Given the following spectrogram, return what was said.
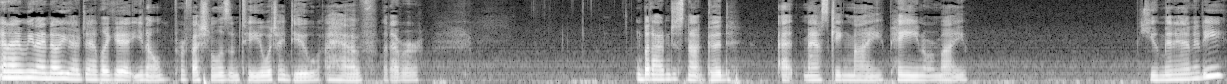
and I mean, I know you have to have like a, you know, professionalism to you, which I do. I have, whatever. But I'm just not good at masking my pain or my humanity.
